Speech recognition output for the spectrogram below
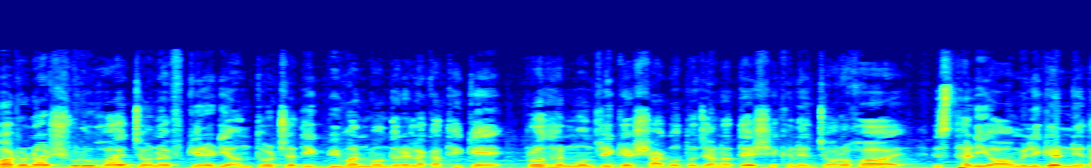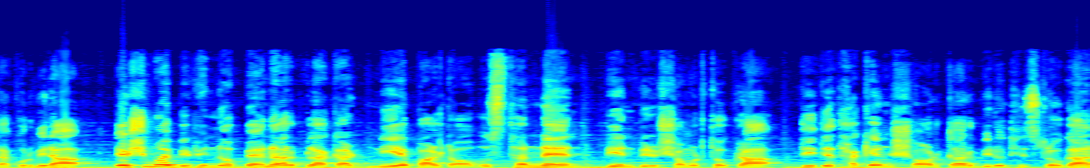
ঘটনার শুরু হয় জন এফ কেনেডি আন্তর্জাতিক বিমানবন্দর এলাকা থেকে। প্রধানমন্ত্রীকে স্বাগত জানাতে সেখানে জড়ো হয় স্থানীয় আওয়ামী লীগের নেতাকর্মীরা। এ সময় বিভিন্ন ব্যানার, প্ল্যাকার্ড নিয়ে পাল্টা অবস্থান নেন বিএনপির সমর্থকরা। দিতে থাকেন সরকার বিরোধী স্লোগান,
